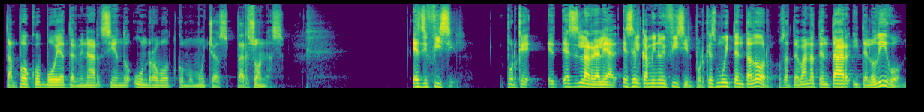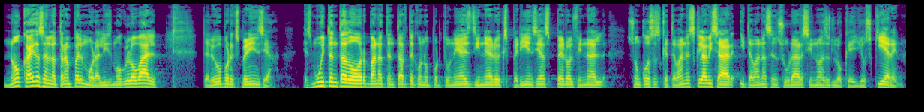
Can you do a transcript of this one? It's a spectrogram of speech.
tampoco voy a terminar siendo un robot como muchas personas. Es difícil, porque e, esa es la realidad, es el camino difícil, porque es muy tentador, o sea, te van a tentar y te lo digo, no caigas en la trampa del moralismo global, te lo digo por experiencia, es muy tentador, van a tentarte con oportunidades, dinero, experiencias, pero al final son cosas que te van a esclavizar y te van a censurar si no haces lo que ellos quieren.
